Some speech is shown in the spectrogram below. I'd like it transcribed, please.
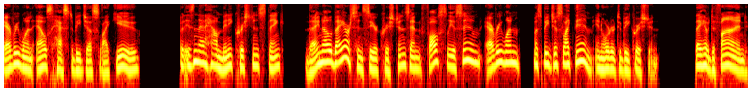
everyone else has to be just like you. But isn't that how many Christians think? They know they are sincere Christians and falsely assume everyone must be just like them in order to be Christian. They have defined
